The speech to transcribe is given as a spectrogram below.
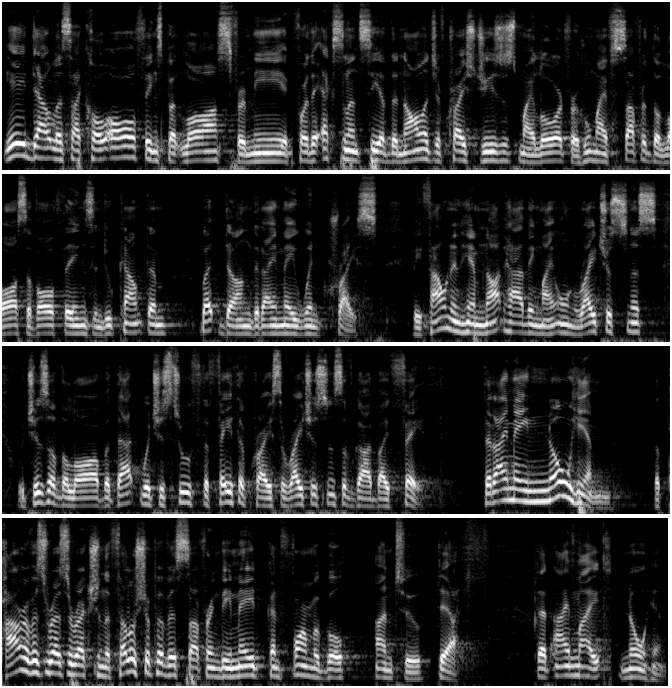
Yea, doubtless I call all things but loss for me, for the excellency of the knowledge of Christ Jesus my Lord, for whom I have suffered the loss of all things, and do count them but dung, that I may win Christ be found in him, not having my own righteousness, which is of the law, but that which is through the faith of Christ, the righteousness of God by faith, that I may know him, the power of his resurrection, the fellowship of his suffering, be made conformable unto death, that I might know him.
